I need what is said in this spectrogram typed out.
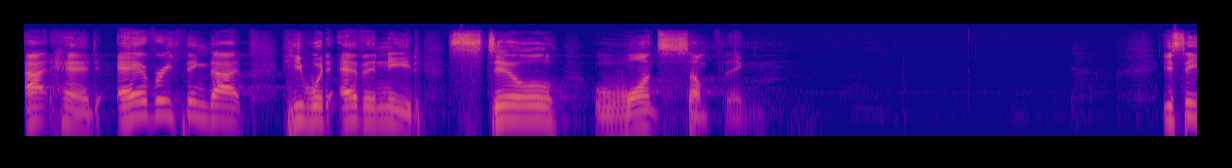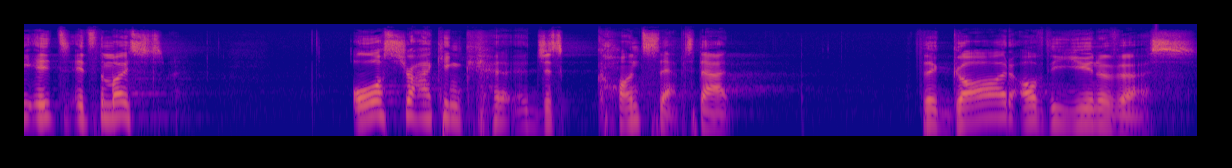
at hand, everything that he would ever need, still wants something. You see, it's, it's the most awe striking just concept that the God of the universe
